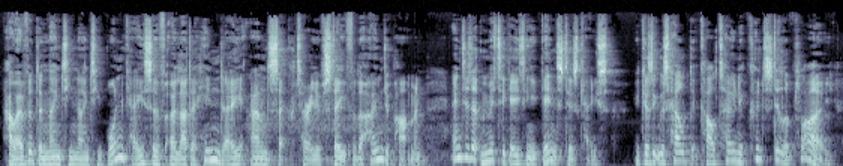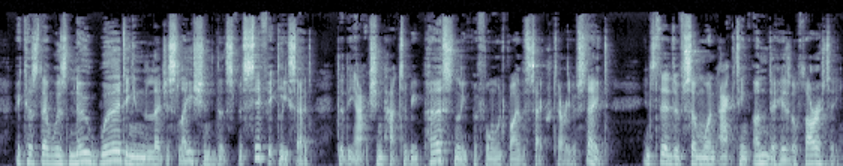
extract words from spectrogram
However, the 1991 case of Oladehinde and Secretary of State for the Home Department ended up mitigating against his case because it was held that Carltona could still apply because there was no wording in the legislation that specifically said that the action had to be personally performed by the Secretary of State, instead of someone acting under his authority.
